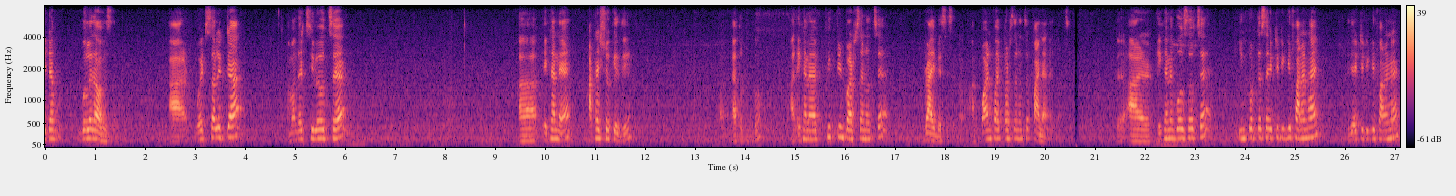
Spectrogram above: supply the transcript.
এটা বলে দেওয়া হয়েছে। আর ওয়েট সলিডটা আমাদের ছিল হচ্ছে এখানে আঠাইশশো কেজি, এতটুকু। আর এখানে ফিফটিন পার্সেন্ট হচ্ছে ড্রাই বেসিসে আর পয়েন্ট ফাইভ পার্সেন্ট হচ্ছে ফাইনালে আর এখানে বলছে হচ্ছে ইন করতেছে এইটটি ডিগ্রি ফারেনহাইট এই যে এইটটি ডিগ্রি ফারেনহাইট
